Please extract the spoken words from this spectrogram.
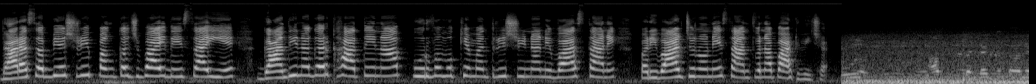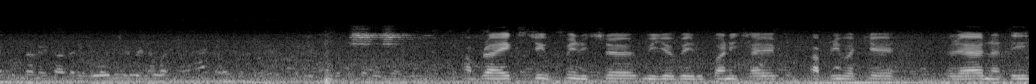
ધારાસભ્ય શ્રી પંકજભાઈ દેસાઈએ ગાંધીનગર ખાતેના પૂર્વ મુખ્યમંત્રી શ્રીના નિવાસ સ્થાને પરિવારજનોને સાંત્વના પાઠવી છે આપ દંડક હતા અને ગુંડા નેતા તરીકે ઓળખી છે તેના પર આપણા એક ચીફ મિનિસ્ટર વિજયભાઈ રૂપાણી સાહેબ આપણી વચ્ચે રહ્યા નથી.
